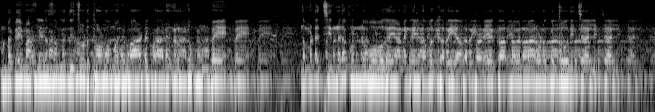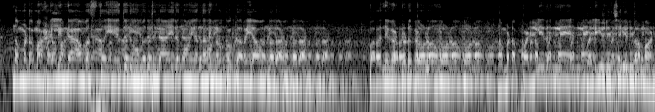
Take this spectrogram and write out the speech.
മുണ്ടക്കൈ മഹലിനെ സംബന്ധിച്ചിടത്തോളം ഒരുപാട് കാലങ്ങൾക്ക് മുമ്പേ നമ്മുടെ ചിന്ത കൊണ്ടുപോവുകയാണെങ്കിൽ നമുക്കറിയാം. പഴയ കാരണവന്മാരോടൊക്കെ ചോദിച്ചാൽ നമ്മുടെ മഹലിന്റെ അവസ്ഥ ഏത് രൂപത്തിലായിരുന്നു എന്ന് നിങ്ങൾക്കൊക്കെ അറിയാവുന്നതാണ്. പറഞ്ഞു കേട്ടെടുത്തോളം നമ്മുടെ പള്ളി തന്നെ വലിയൊരു ചരിത്രമാണ്.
